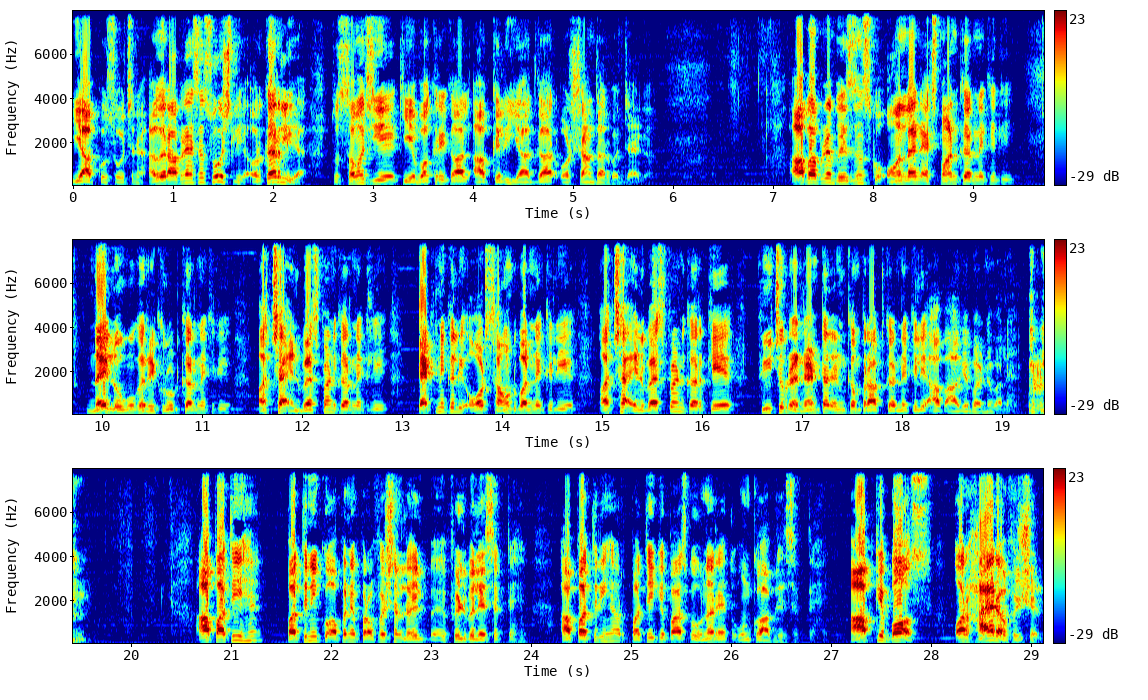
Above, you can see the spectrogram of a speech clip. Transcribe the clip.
यह आपको सोचना है। अगर आपने ऐसा सोच लिया और कर लिया तो समझिए कि यह वक्री काल आपके लिए यादगार और शानदार बन जाएगा। आप अपने बिज़नेस को ऑनलाइन एक्सपांड करने के लिए, नए लोगों को रिक्रूट करने के लिए अच्छा इन्वेस्टमेंट करने के लिए टेक्निकली और साउंड बनने के लिए अच्छा इन्वेस्टमेंट करके फ्यूचर में रेंटल इनकम प्राप्त करने के लिए आप आगे बढ़ने वाले हैं। आप पति हैं पत्नी को अपने प्रोफेशनल फ़ील्ड में ले सकते हैं। आप पत्नी हैं और पति के पास कोई हुनर है तो उनको आप ले सकते हैं। आपके बॉस और हायर ऑफिशियल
